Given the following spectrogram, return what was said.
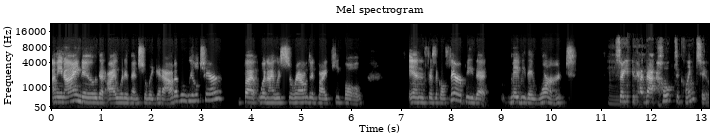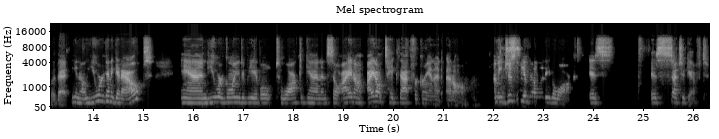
I mean, I knew that I would eventually get out of a wheelchair, but when I was surrounded by people in physical therapy that maybe they weren't. Mm-hmm. so you had that hope to cling to that you know you were going to get out and you were going to be able to walk again. And so i don't i don't take that for granted at all. I mean yes. just the ability to walk is is such a gift.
